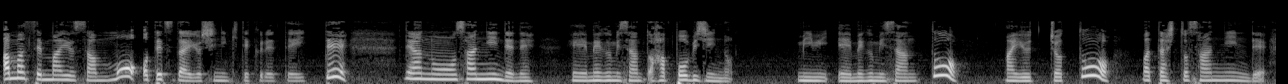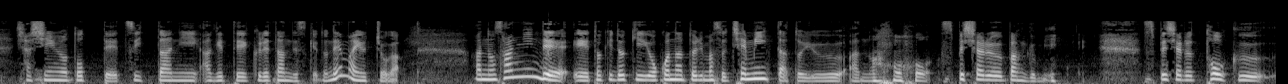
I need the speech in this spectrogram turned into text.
あませまゆさんもお手伝いをしに来てくれていて、で、あの、3人でね、えー、めぐみさんと八方美人のみ、えー、めぐみさんと、まゆっちょと、私と3人で写真を撮ってツイッターに上げてくれたんですけどね、まゆっちょが。あの、3人で、えー、時々行っております、チェミータという、あの、スペシャル番組、スペシャルトーク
